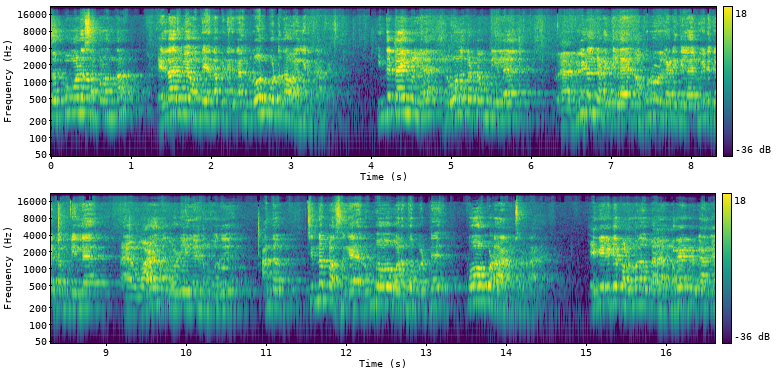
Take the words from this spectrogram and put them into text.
சொற்பமான சம்பளம் தான். எல்லாருமே வந்து என்ன பண்ணியிருக்காங்க லோன் போட்டு தான் வாங்கியிருக்காங்க. இந்த டைமில் லோனை கட்ட முடியல. வீடும் கிடைக்கல அப்ரூவல் கிடைக்கல வீடு கட்ட முடியல அஹ் வாழறதுக்கு வழி இல்லைன்னும் போது அந்த சின்ன பசங்க ரொம்பவே வருத்தப்பட்டு கோவப்பட ஆரம்பிச்சிடுறாங்க. எங்ககிட்ட பல முறை முறையிட்டு இருக்காங்க.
